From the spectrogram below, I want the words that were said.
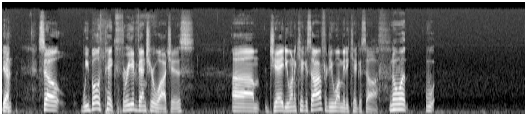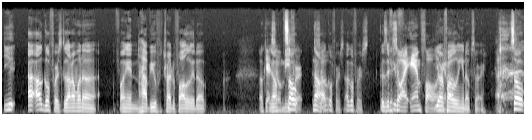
Yeah. And so we both picked three adventure watches. Um, Jay, do you want to kick us off, or do you want me to kick us off? You know what? You, I, I'll go first because I don't want to fucking have you try to follow it up. Okay, you know? so me so, first. No, so, I'll go first. I'll go first because okay, if you so I am following. you are it up. following it up, sorry. So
